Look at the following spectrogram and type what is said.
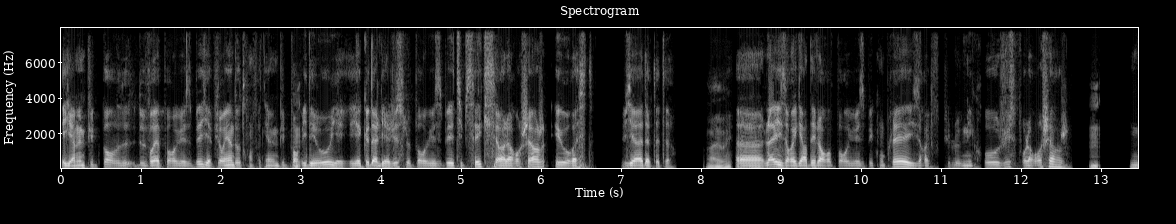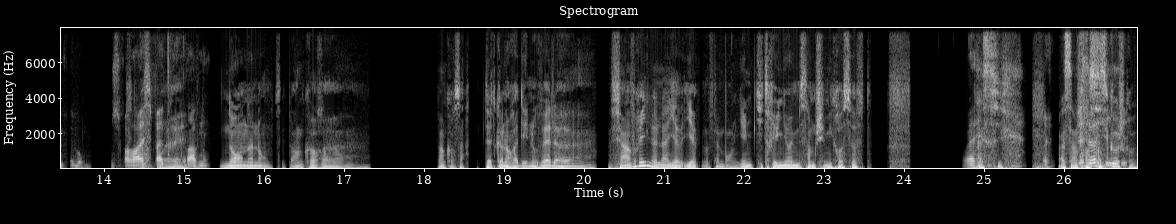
Et il n'y a même plus de port de, vrai port USB. Il n'y a plus rien d'autre en fait. Il n'y a même plus de port vidéo. Il n'y a, que dalle. Il y a juste le port USB Type C qui sert à la recharge et au reste via adaptateur. Ouais, ouais. là, ils auraient gardé leur port USB complet. Ils auraient foutu le micro juste pour la recharge. Mm. Mais bon. C'est pas vrai, c'est pas très grave, non. Non, non, non, c'est pas encore, euh, pas encore ça. Peut-être qu'on aura des nouvelles euh, fin avril. Là, il y a, enfin bon, il y a une petite réunion, il me semble, chez Microsoft. Ouais. Ah si. Ah, San Francisco, je crois.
